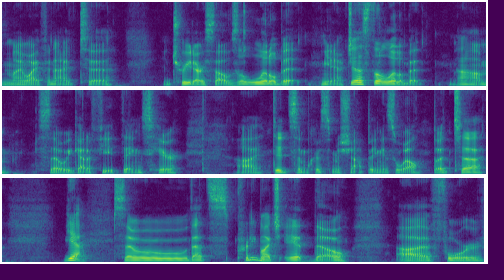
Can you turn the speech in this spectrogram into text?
my wife and I, to treat ourselves a little bit, you know, just a little bit. Um, so we got a few things here. Uh, did some Christmas shopping as well. But uh, yeah, so that's pretty much it though uh, for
